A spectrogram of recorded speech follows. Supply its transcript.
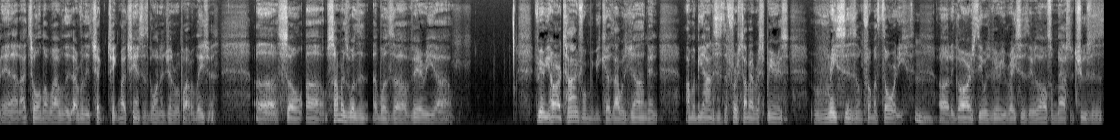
And I told him I really, I really check, take my chances going to general population. Uh, so uh, Somers wasn't was a very uh, very hard time for me because I was young and I'm gonna be honest, it's the first time I ever experienced racism from authority. Mhm. Uh, the guards there was very racist. They was all from Massachusetts,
